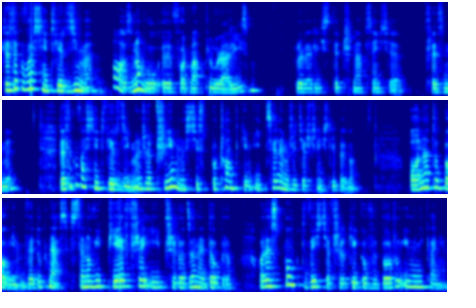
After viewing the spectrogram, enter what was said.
Dlatego właśnie twierdzimy, o, znowu y, forma pluralizm, pluralistyczna w sensie przez my, Dlatego właśnie twierdzimy, że przyjemność jest początkiem i celem życia szczęśliwego. Ona to bowiem, według nas, stanowi pierwsze i przyrodzone dobro oraz punkt wyjścia wszelkiego wyboru i unikania.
